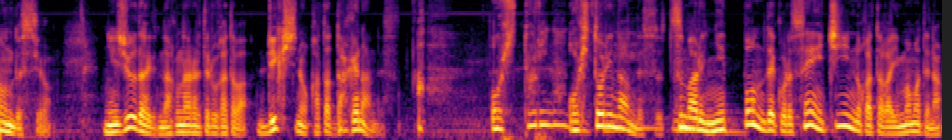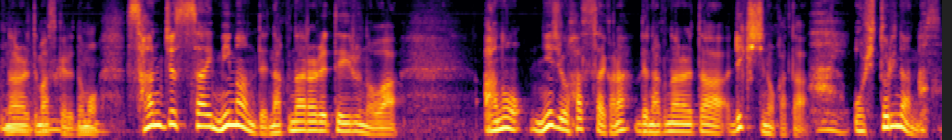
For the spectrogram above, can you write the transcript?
うんですよ。20代で亡くなられてる方は力士の方だけなんです。お一人なんです、ね、お一人なんです。つまり日本でこれ1001人の方が今まで亡くなられてますけれども、うんうんうん、30歳未満で亡くなられているのはあの28歳かなで亡くなられた力士の方、はい、お一人なんです。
